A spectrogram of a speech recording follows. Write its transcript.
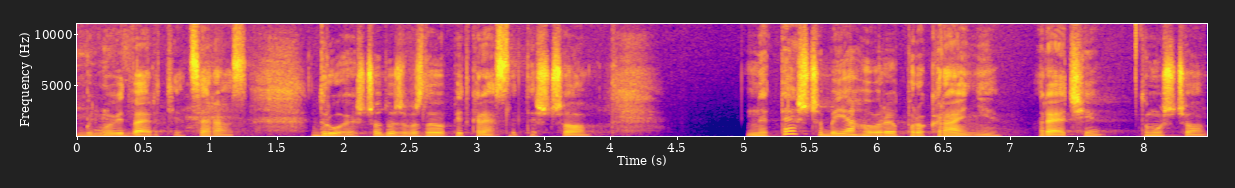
Будьмо відверті. Це раз. Друге, що дуже важливо підкреслити, що не те, щоб я говорив про крайні речі, тому що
